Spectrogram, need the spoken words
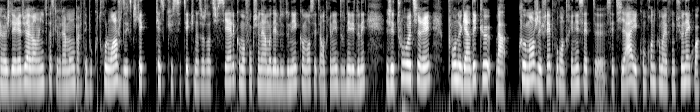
Euh, je l'ai réduit à 20 minutes parce que vraiment, on partait beaucoup trop loin. Je vous expliquais qu'est-ce que c'était qu'une intelligence artificielle, comment fonctionnait un modèle de données, comment c'était entraîné, d'où venaient les données. J'ai tout retiré pour ne garder que, bah, comment j'ai fait pour entraîner cette, euh, cette IA et comprendre comment elle fonctionnait quoi.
